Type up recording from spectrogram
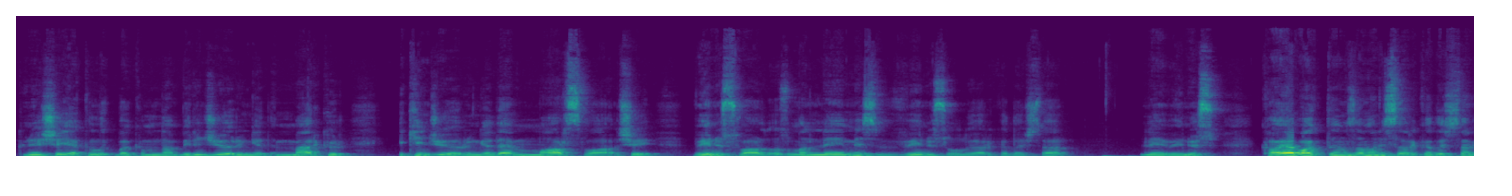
Güneş'e yakınlık bakımından birinci yörüngede Merkür, ikinci yörüngede Mars var şey Venüs vardı. O zaman L'miz Venüs oluyor arkadaşlar. L Venüs. K'ya baktığım zaman ise arkadaşlar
